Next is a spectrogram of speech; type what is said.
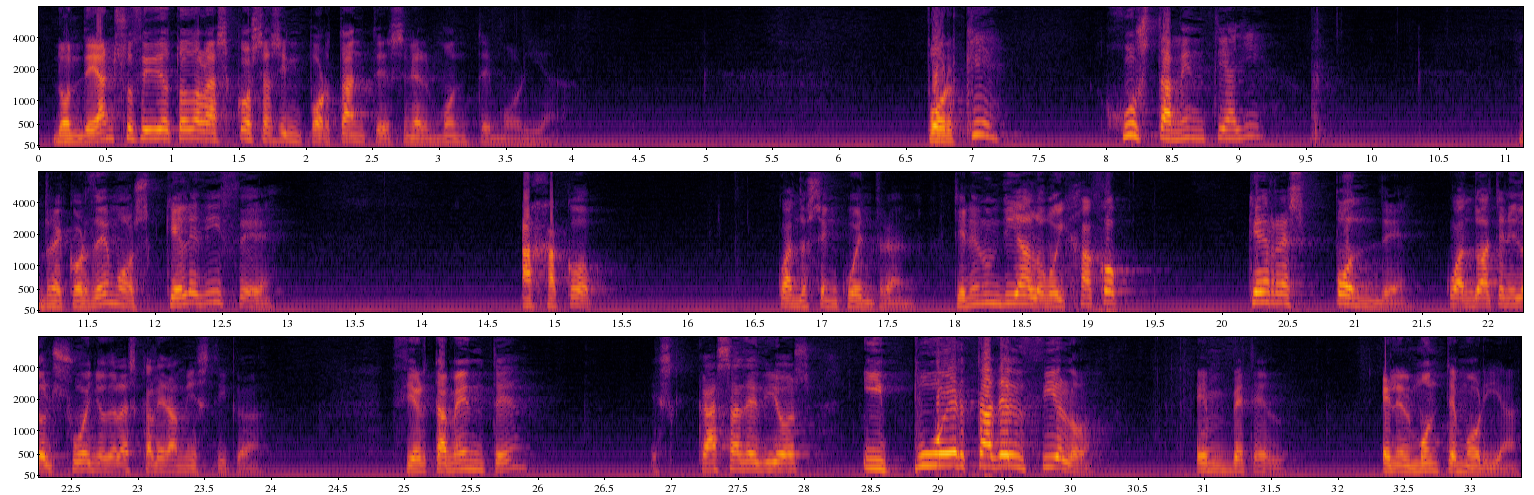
donde han sucedido todas las cosas importantes en el Monte Moria. ¿Por qué justamente allí? Recordemos qué le dice a Jacob cuando se encuentran. Tienen un diálogo y Jacob, ¿qué responde cuando ha tenido el sueño de la escalera mística? Ciertamente es casa de Dios y puerta del cielo en Betel, en el monte Moria,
